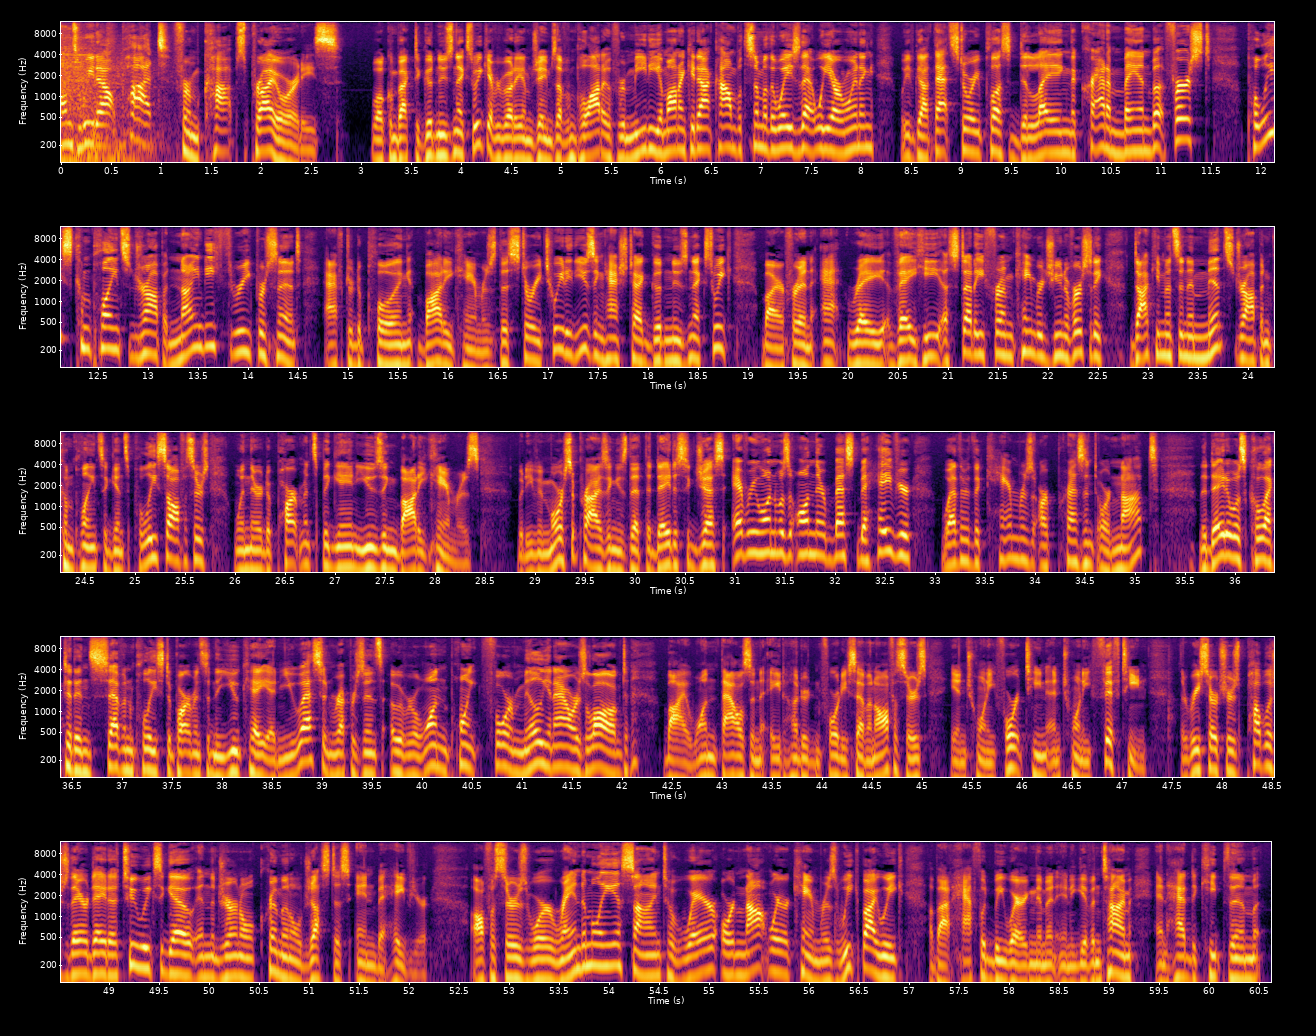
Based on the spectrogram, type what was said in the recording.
Weed out pot from cops' priorities. Welcome back to Good News Next Week, everybody. I'm James Evan Pilato from MediaMonarchy.com with some of the ways that we are winning. We've got that story plus delaying the Kratom ban. But first, police complaints drop 93% after deploying body cameras. This story tweeted using hashtag Good News Next Week by our friend at Ray Vahey. A study from Cambridge University documents an immense drop in complaints against police officers when their departments began using body cameras. But even more surprising is that the data suggests everyone was on their best behavior, whether the cameras are present or not. The data was collected in seven police departments in the UK and US and represents over 1.4 million hours logged by 1,847 officers in 2014 and 2015. The researchers published their data two weeks ago in the journal Criminal Justice and Behavior. Officers were randomly assigned to wear or not wear cameras week by week. About half would be wearing them at any given time and had to keep them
